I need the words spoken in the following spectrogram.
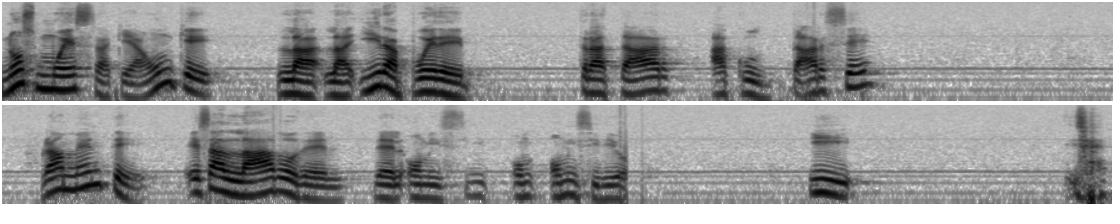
Nos muestra que aunque la, ira puede tratar ocultarse, realmente es al lado del, homicidio, homicidio. Y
